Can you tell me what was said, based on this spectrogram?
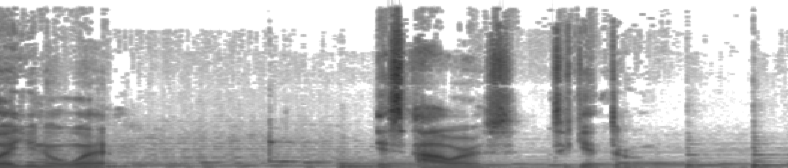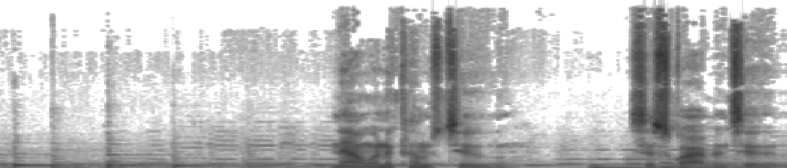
but you know what it's ours to get through now when it comes to subscribing to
